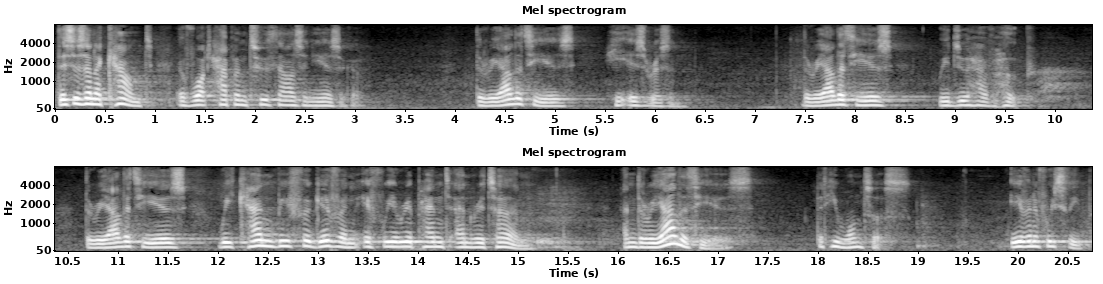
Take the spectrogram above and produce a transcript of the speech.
This is an account of what happened 2,000 years ago. The reality is, he is risen. The reality is, we do have hope. The reality is, we can be forgiven if we repent and return. And the reality is that He wants us, even if we sleep,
